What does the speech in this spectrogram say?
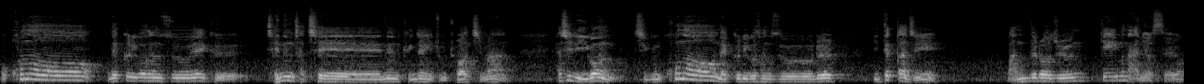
어, 코너 맥그리거 선수의 그 재능 자체는 굉장히 좀 좋았지만 사실 이건 지금 코너 맥그리거 선수를 이때까지 만들어준 게임은 아니었어요.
